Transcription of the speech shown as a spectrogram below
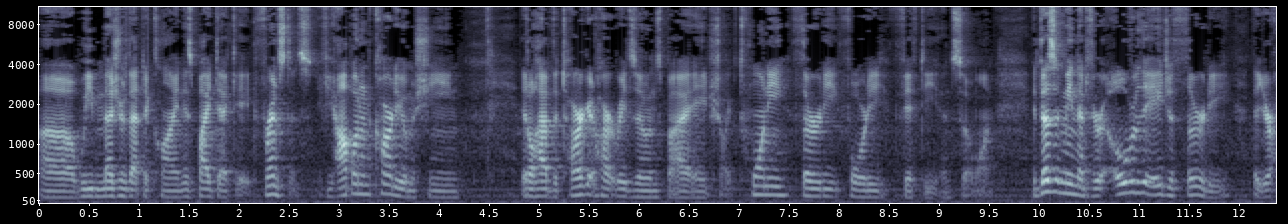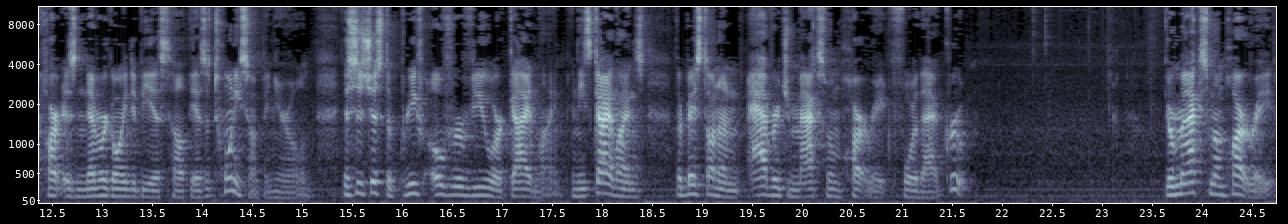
uh, we measure that decline is by decade. For instance, if you hop on a cardio machine, It'll have the target heart rate zones by age like 20, 30, 40, 50, and so on. It doesn't mean that if you're over the age of 30 that your heart is never going to be as healthy as a 20 something year old. This is just a brief overview or guideline. And these guidelines, they're based on an average maximum heart rate for that group. Your maximum heart rate,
